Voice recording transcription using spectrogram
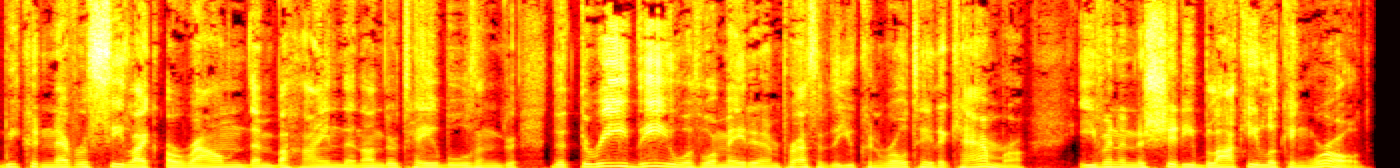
we could never see like around and behind and under tables and the 3D was what made it impressive that you can rotate a camera even in a shitty blocky looking world.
